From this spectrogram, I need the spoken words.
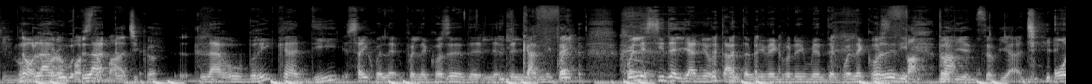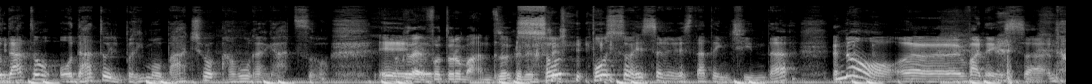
il mondo no, la, ru- un posto la, magico. La rubrica di, sai, quelle, quelle cose degli, degli anni, quelle, quelle, sì degli anni Ottanta mi vengono in mente, quelle cose il di... fatto di Enzo Viaggi. Ho dato, ho dato, il primo bacio a un ragazzo. E, cos'è il fotoromanzo? So, posso essere restata incinta? No, eh, Vanessa. No.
